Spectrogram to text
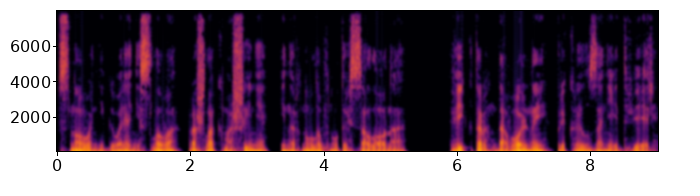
снова не говоря ни слова, прошла к машине и нырнула внутрь салона. Виктор, довольный, прикрыл за ней дверь.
